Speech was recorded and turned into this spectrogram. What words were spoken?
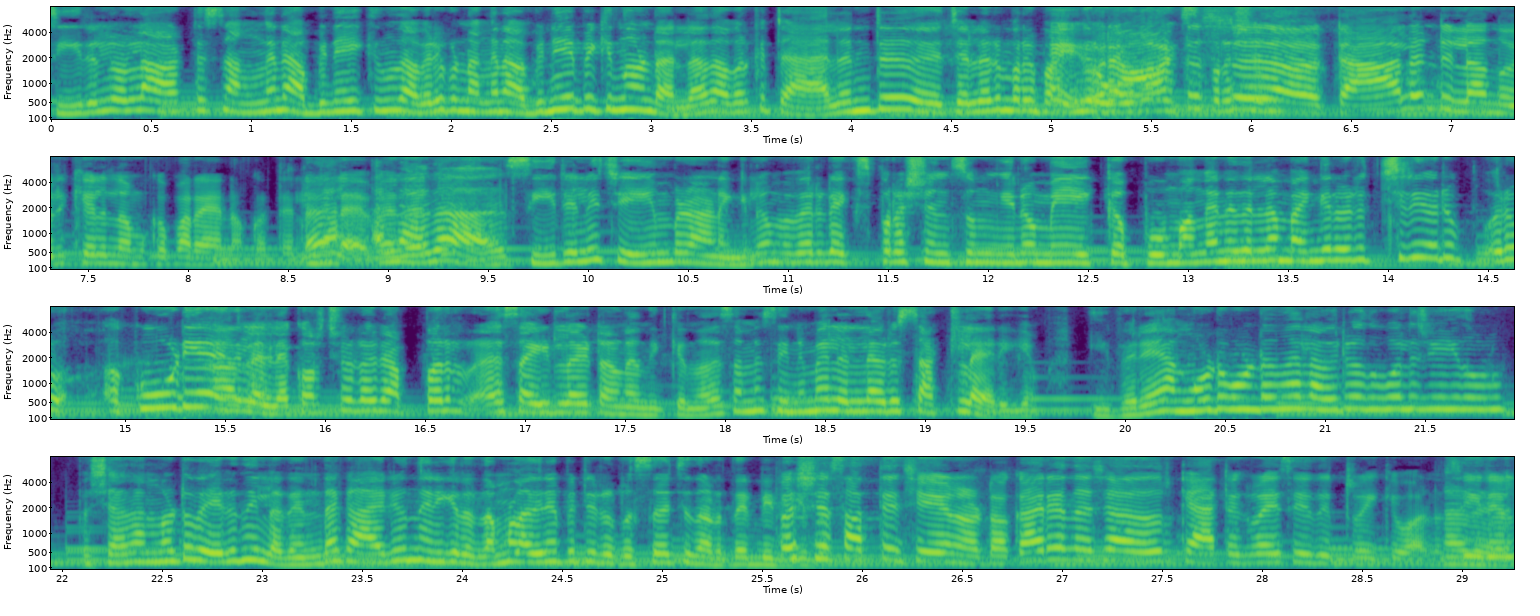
സീരിയലിലുള്ള ആർട്ടിസ്റ്റ് അങ്ങനെ അഭിനയിക്കുന്നത് അവരെ കൊണ്ട് അങ്ങനെ അഭിനയിപ്പിക്കുന്നതുകൊണ്ടല്ല അത് അവർക്ക് ടാലന്റ് ചിലരും പറയും ടാലന്റ് ഇല്ല ഒരിക്കലും നമുക്ക് പറയാനൊക്കത്തില്ല അതാ സീരിയൽ ചെയ്യുമ്പോഴാണെങ്കിലും അവരുടെ എക്സ്പ്രഷൻസും ഇങ്ങനെ മേക്കപ്പും അങ്ങനെ ഇതെല്ലാം ഭയങ്കര ഒരു ഇച്ചിരി ഒരു ഒരു കൂടിയ ഇതിലല്ലേ കുറച്ചുകൂടെ ഒരു അപ്പർ സൈഡിലായിട്ടാണ് നിൽക്കുന്നത് അതേസമയം സിനിമയിലെല്ലാം ഒരു സട്ടിലായിരിക്കും ഇവരെ അങ്ങോട്ട് കൊണ്ടുവന്നാൽ അവരും അതുപോലെ ചെയ്തോളും. പക്ഷെ അത് അങ്ങോട്ട് വരുന്നില്ല. അത് എന്താ കാര്യം എന്ന് എനിക്കറിയാം നമ്മൾ അതിനെപ്പറ്റി ഒരു റിസർച്ച് നടത്തേണ്ടി പക്ഷെ സത്യം ചെയ്യണം കേട്ടോ. കാര്യം എന്ന് വെച്ചാൽ അതൊരു കാറ്റഗറൈസ് ചെയ്തിട്ടിരിക്കുവാണ്. സീരിയൽ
